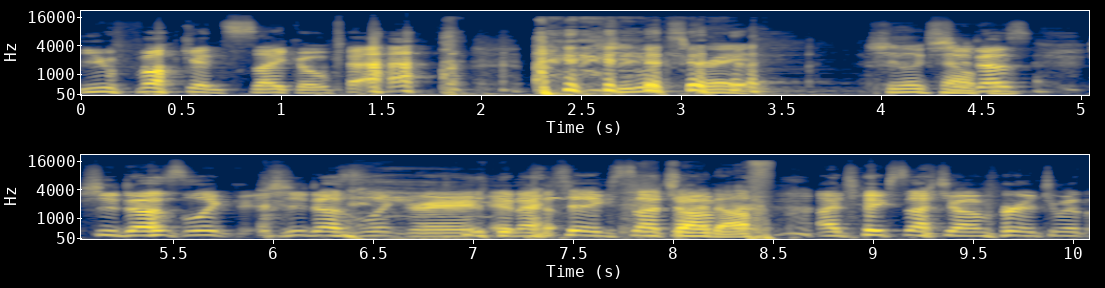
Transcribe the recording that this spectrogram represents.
You fucking psychopath. she looks great. She looks She healthy. does. She does look. She does look great, and I take such umbrage. I take such umbrage with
